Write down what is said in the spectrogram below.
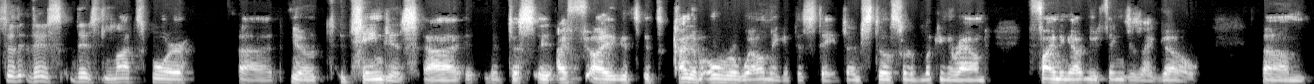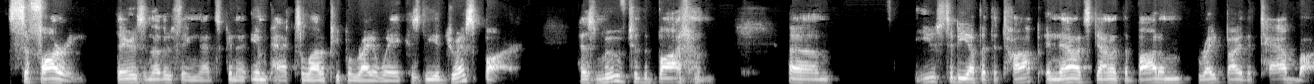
so th- there's there's lots more uh, you know changes. Uh, it, it just it, I, I it's it's kind of overwhelming at this stage. I'm still sort of looking around, finding out new things as I go. Um, Safari there's another thing that's going to impact a lot of people right away because the address bar has moved to the bottom. Um, used to be up at the top, and now it's down at the bottom, right by the tab bar,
